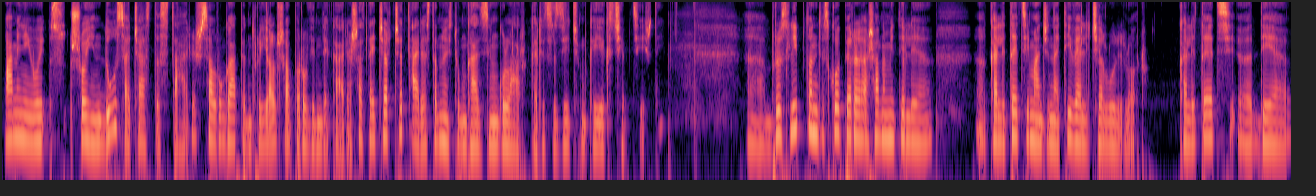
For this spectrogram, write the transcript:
Oamenii i- și-au indus această stare și s-au rugat pentru el și a apărut vindecarea. Și asta e cercetare, asta nu este un caz singular, care să zicem că e excepție, știi? Uh, Bruce Lipton descoperă așa numitele uh, calități imaginative ale celulelor, calități uh, de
